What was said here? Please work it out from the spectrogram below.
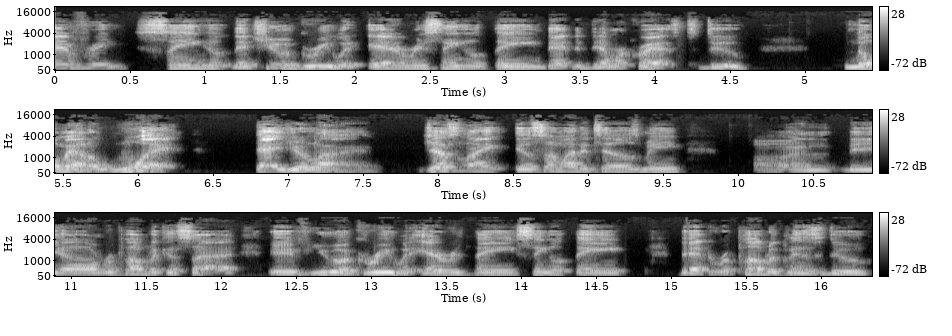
every single that you agree with every single thing that the Democrats do, no matter what, that you're lying. Just like if somebody tells me on the uh, Republican side, if you agree with everything, single thing that the Republicans do,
